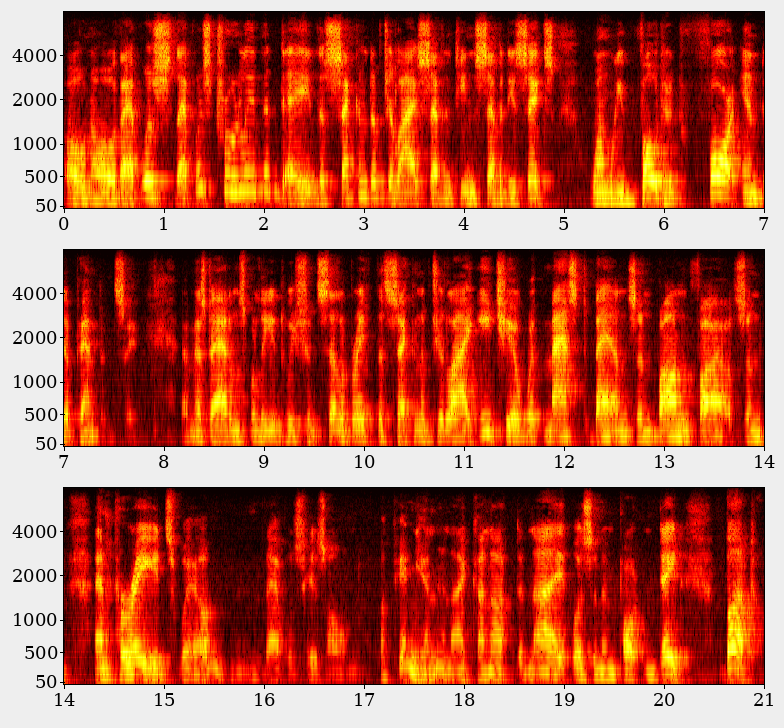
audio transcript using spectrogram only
Oh no, that was that was truly the day, the second of July, 1776, when we voted for independence. Mr. Adams believed we should celebrate the 2nd of July each year with masked bands and bonfires and, and parades. Well, that was his own opinion, and I cannot deny it was an important date. But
